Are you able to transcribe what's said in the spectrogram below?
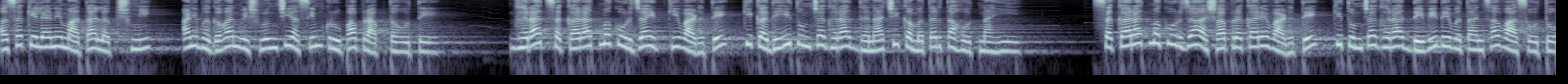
असं केल्याने माता लक्ष्मी आणि भगवान विष्णूंची असीम कृपा प्राप्त होते. घरात सकारात्मक ऊर्जा इतकी वाढते की कधीही तुमच्या घरात धनाची कमतरता होत नाही. सकारात्मक ऊर्जा अशा प्रकारे वाढते की तुमच्या घरात देवी देवतांचा वास होतो.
